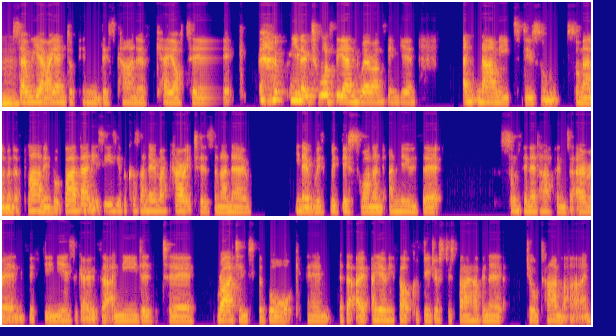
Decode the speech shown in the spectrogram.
Mm. so yeah i end up in this kind of chaotic you know towards the end where i'm thinking and now need to do some some element of planning. But by then it's easier because i know my characters and i know you know with with this one and I knew that something had happened to erin 15 years ago that i needed to write into the book and that I, I only felt could do justice by having a dual timeline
